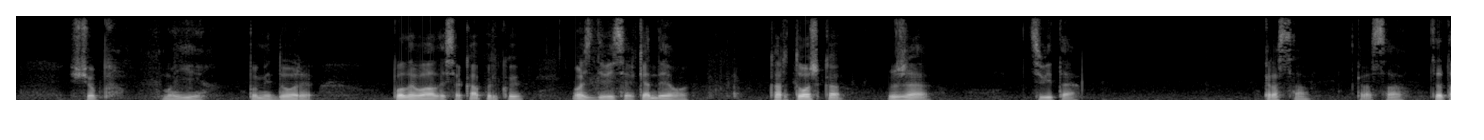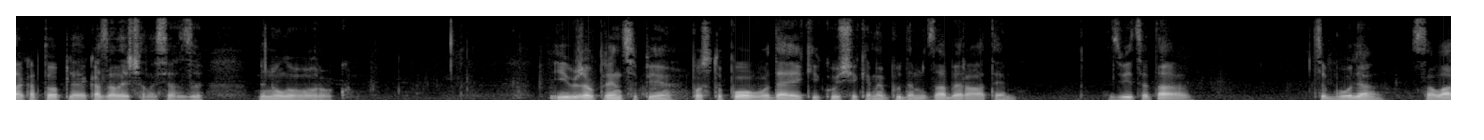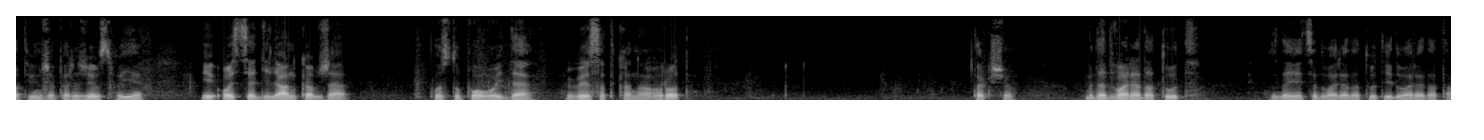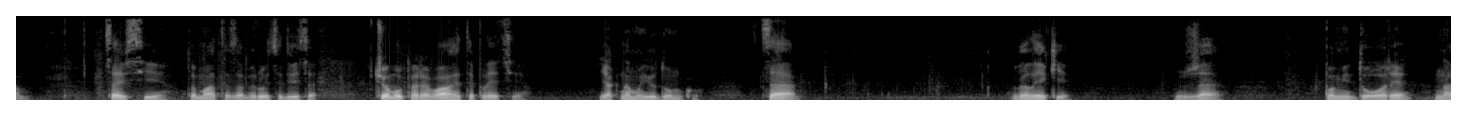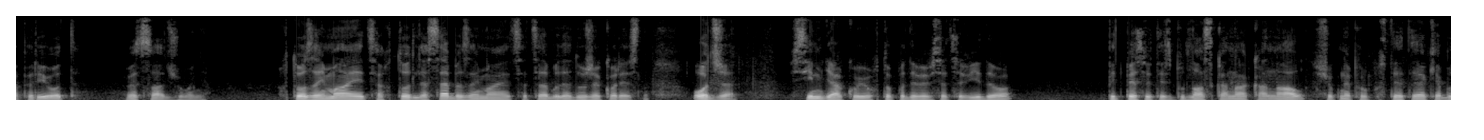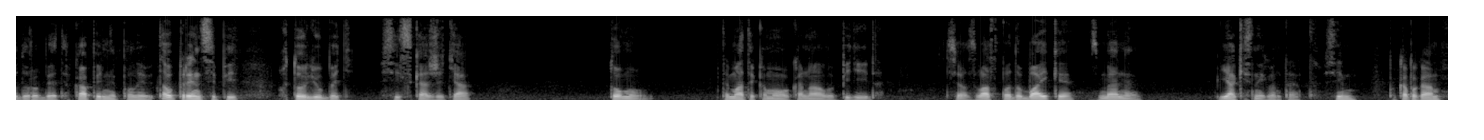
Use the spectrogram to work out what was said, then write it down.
щоб мої помідори поливалися капелькою. Ось дивіться, яке диво. Картошка вже цвіте. Краса, краса. Це та картопля, яка залишилася з минулого року. І вже, в принципі, поступово деякі кущики ми будемо забирати. Звідси та цибуля, салат він вже пережив своє. І ось ця ділянка вже поступово йде висадка на город. Так що буде два ряда тут. Здається, два ряда тут і два ряда там. Це всі томати заберуться. Дивіться, в чому переваги теплиці, як на мою думку. Це великі вже помідори на період висаджування. Хто займається, хто для себе займається, це буде дуже корисно. Отже, всім дякую, хто подивився це відео. Підписуйтесь, будь ласка, на канал, щоб не пропустити, як я буду робити капельний полив. Та, в принципі, хто любить сільське життя, тому тематика мого каналу підійде. Все, з вас подобайки, з мене якісний контент. Всім пока-пока.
